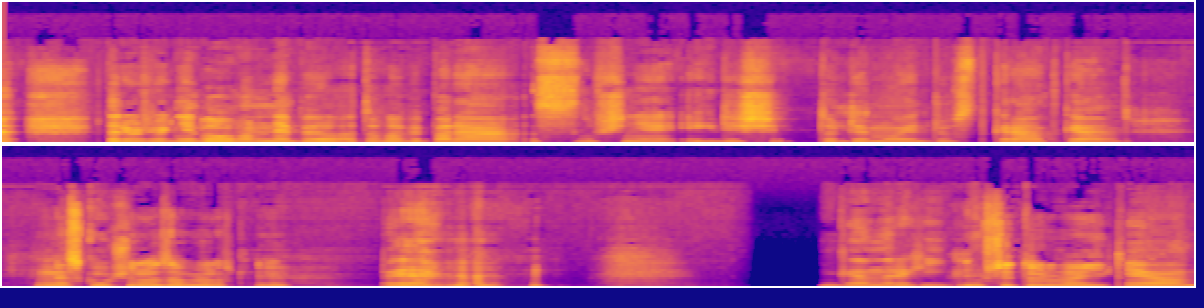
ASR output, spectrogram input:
tady už hodně dlouho nebyl a tohle vypadá slušně, i když to demo je dost krátké. Neskoušel, ale zaujalo mě. Gunner Heat. Už si to jdu najít. Jo.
